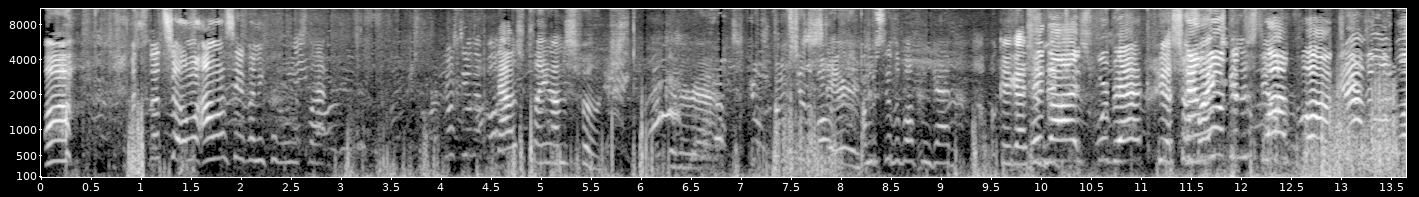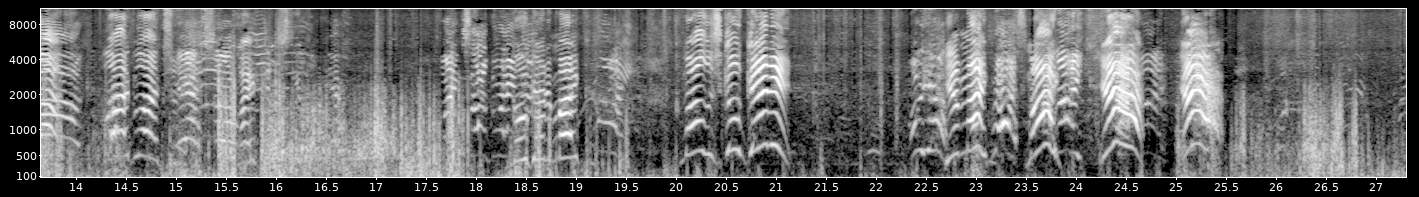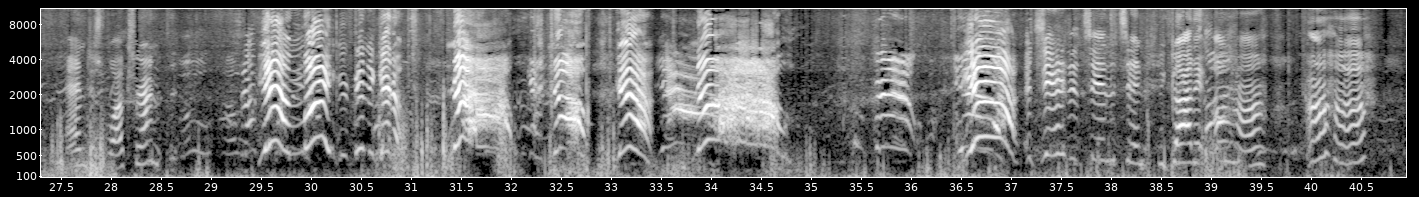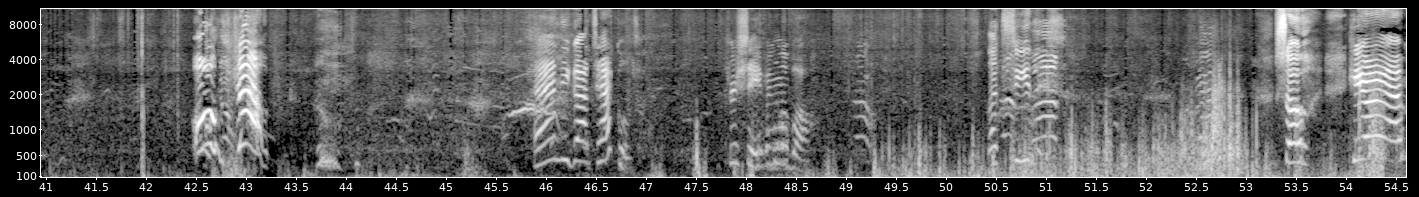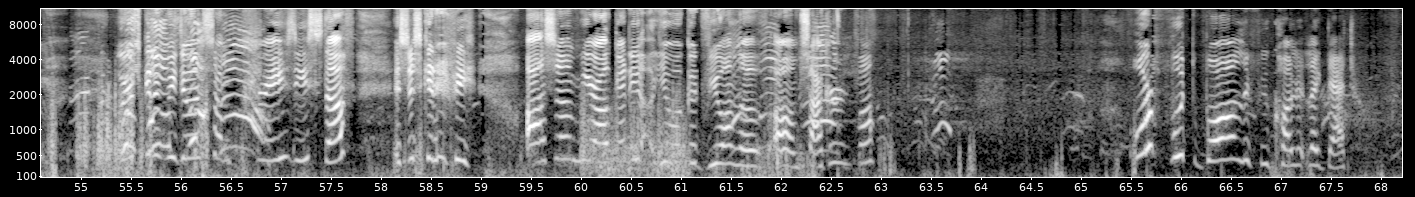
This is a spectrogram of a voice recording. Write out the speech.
Oh, That's, that's so, I want to see if anything will slap. now he's playing on his phone. Just looking around. I'm gonna steal the ball. Staring. I'm gonna steal the ball from Gavin. Okay, guys. Hey so guys, we're back. Yeah, so And Mike's look, gonna steal. vlog, vlog. Yeah, We're doing vlog, Vlog, vlog. So Yeah, so Mike's gonna steal it. Mike, soccer right Go now. get it, Mike. Come on, let's go get it. Oh yeah. Yeah, Mike. Press. Mike. Yeah. Yeah. And just walks around with it. Yeah, Mike, you're gonna get him. No. No. Yeah. No. Yeah. It's in. It's in. It's in. We got it. Uh huh. Uh huh. Oh, shout! And he got tackled for saving the ball. Let's see this. So here I am. We're just gonna be doing some crazy stuff. It's just gonna be awesome. Here, I'll get you, a good view on the um, soccer ball. Or football, if you call it like that.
